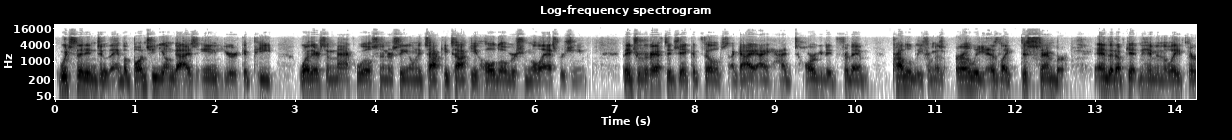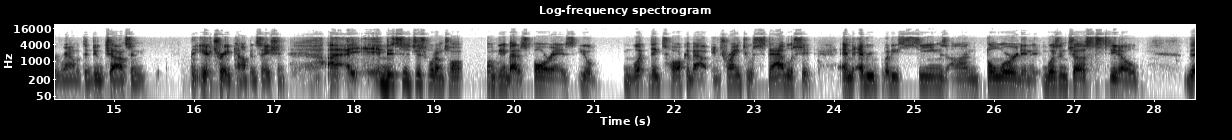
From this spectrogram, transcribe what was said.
Which they didn't do. They have a bunch of young guys in here to compete, whether it's a Mack Wilson or Sione Takitaki holdovers from the last regime. They drafted Jacob Phillips, a guy I had targeted for them probably from as early as like December. Ended up getting him in the late third round with the Duke Johnson trade compensation. I, this is just what I'm talking about as far as you know what they talk about and trying to establish it. And everybody seems on board. And it wasn't just you know the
